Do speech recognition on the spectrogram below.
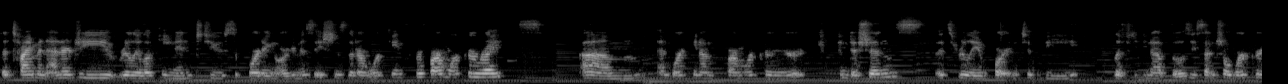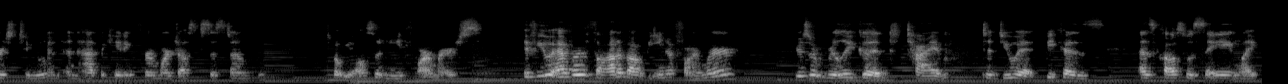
the time and energy really looking into supporting organizations that are working for farm worker rights um, and working on farm worker conditions, it's really important to be lifting up those essential workers too and, and advocating for a more just system. But we also need farmers. If you ever thought about being a farmer, here's a really good time to do it because as Klaus was saying, like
